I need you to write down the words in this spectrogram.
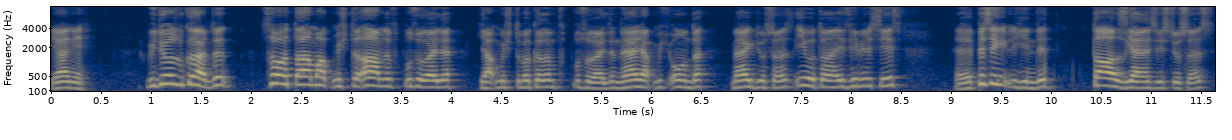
Yani videomuz bu kadardı. Sabah daha mı atmıştı? Ağamda futbol sokağıyla yapmıştı. Bakalım futbol sokağıyla neler yapmış onu da merak ediyorsanız iyi butonuna izleyebilirsiniz. E, PES Ekip Ligi'nde daha hızlı gelmesi istiyorsanız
